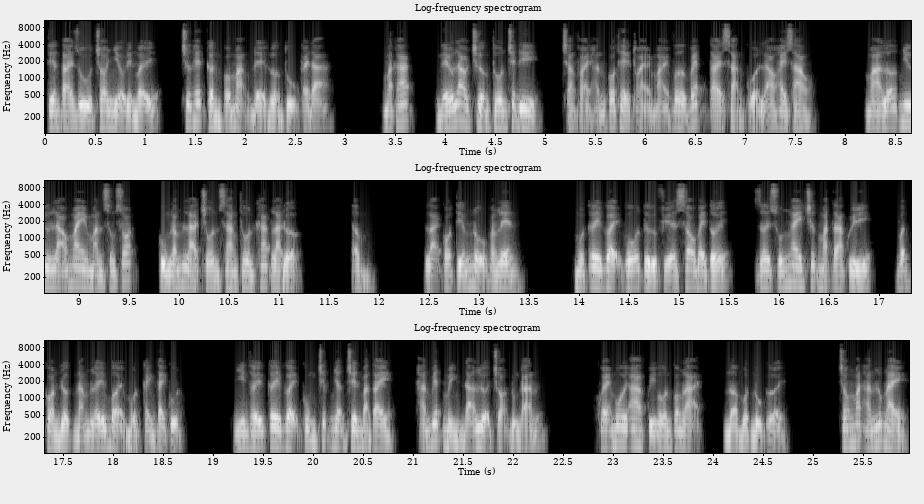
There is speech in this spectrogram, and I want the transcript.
Tiền tài dù cho nhiều đến mấy trước hết cần có mạng để hưởng thụ cái đã. Mặt khác, nếu lao trưởng thôn chết đi, chẳng phải hắn có thể thoải mái vơ vét tài sản của lão hay sao? Mà lỡ như lão may mắn sống sót, cùng lắm là trốn sang thôn khác là được. Ẩm. Lại có tiếng nổ vang lên. Một cây gậy gỗ từ phía sau bay tới, rơi xuống ngay trước mặt a quý, vẫn còn được nắm lấy bởi một cánh tay cụt. Nhìn thấy cây gậy cùng chiếc nhẫn trên bàn tay, hắn biết mình đã lựa chọn đúng đắn. Khoe môi a quý vốn cong lại, nở một nụ cười. Trong mắt hắn lúc này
